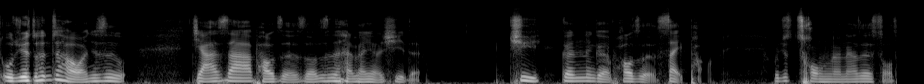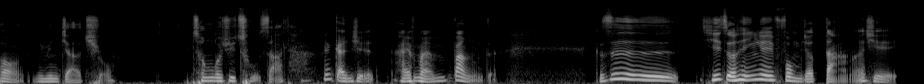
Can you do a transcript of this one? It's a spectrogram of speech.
我觉得昨天最好玩就是夹杀跑者的时候，真的还蛮有趣的。去跟那个跑者赛跑，我就冲啊，拿着手套里面夹球，冲过去触杀他，那感觉还蛮棒的。可是其实昨天因为风比较大嘛，而且。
